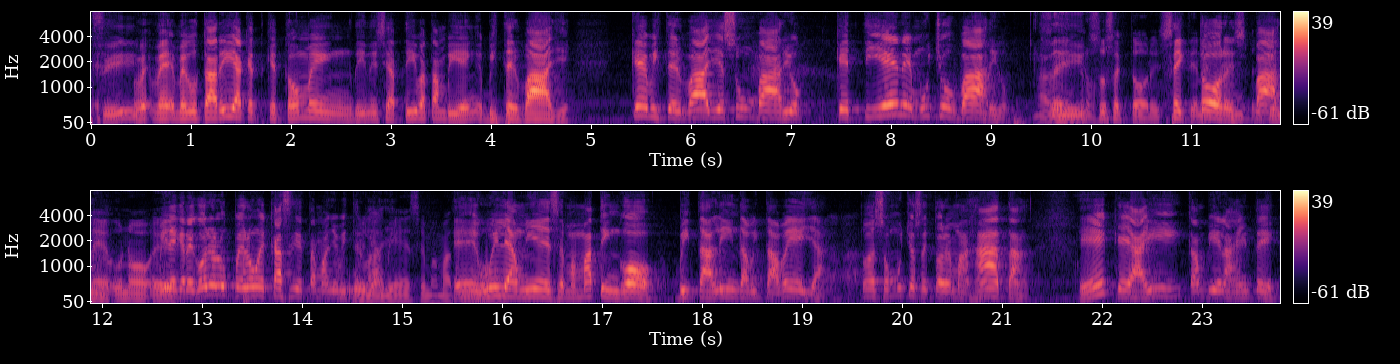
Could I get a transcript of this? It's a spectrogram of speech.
sí. Me, me, gustaría que, que tomen de iniciativa también Vista del Valle. Que Vista del Valle es un barrio que tiene muchos barrios Adentro. sus sectores. Sectores, tiene, uno, Mire, eh, Gregorio Luperón es casi de tamaño de William Miese, Mamá eh, Tingó. William Miese, Mamá Tingó, Vista Linda, Vista Bella. Entonces son muchos sectores. Manhattan, eh, que ahí también la gente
